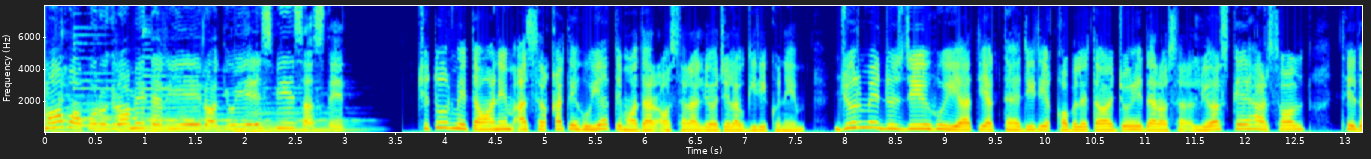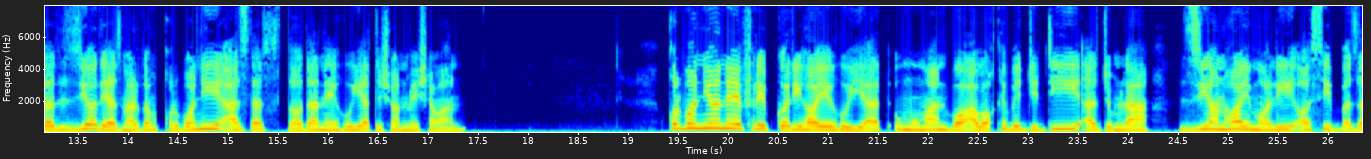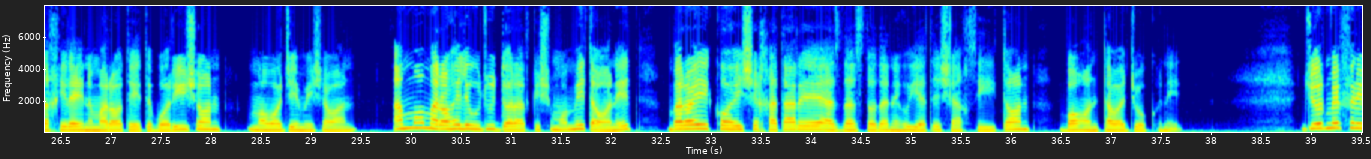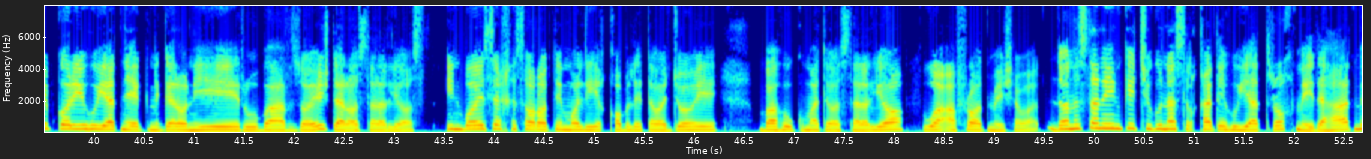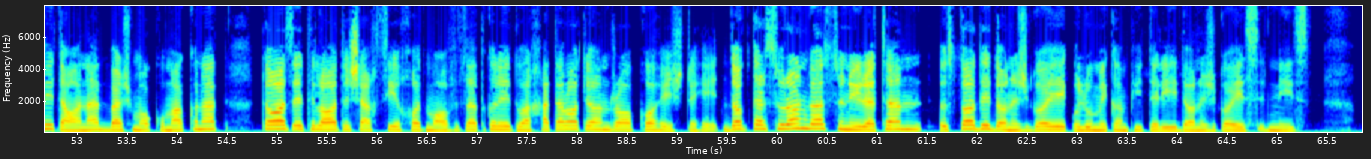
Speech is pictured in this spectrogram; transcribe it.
شما با پروگرام دری رادیوی اس هستید. چطور می توانیم از سرقت هویت ما در استرالیا جلوگیری کنیم؟ جرم دزدی هویت یک تهدید قابل توجه در استرالیا است که هر سال تعداد زیادی از مردم قربانی از دست دادن هویتشان می شوند. قربانیان فریبکاری های هویت عموماً با عواقب جدی از جمله زیان های مالی آسیب به ذخیره نمرات اعتباریشان مواجه می شوند. اما مراحل وجود دارد که شما می توانید برای کاهش خطر از دست دادن هویت شخصی تان با آن توجه کنید. جرم فریبکاری هویت نگرانی رو به افزایش در استرالیا است. این باعث خسارات مالی قابل توجه به حکومت استرالیا و افراد می شود. دانستن اینکه چگونه سرقت هویت رخ می دهد می تواند به شما کمک کند تا از اطلاعات شخصی خود محافظت کنید و خطرات آن را کاهش دهید. دکتر سورانگا سونیرتن استاد دانشگاه علوم کامپیوتری دانشگاه سیدنی است.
